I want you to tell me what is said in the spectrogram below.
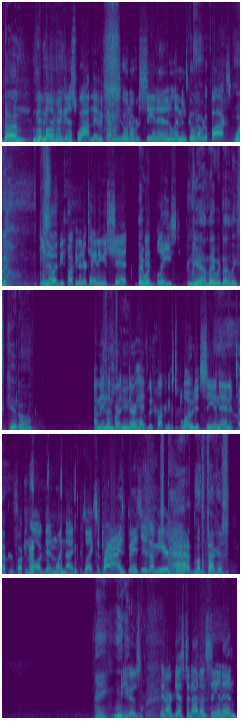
Don Maybe they're making a swap. Maybe Tucker's going over to CNN and Lemon's going over to Fox. well, You know, it'd be fucking entertaining as shit. They would- at least. yeah, they would at least get on. I mean, the, fr- their heads would fucking explode at CNN if Tucker fucking logged in one night and was like, "Surprise, bitches, I'm here now." Bad motherfuckers. Hey, let me He get goes, and our guest tonight on CNN,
